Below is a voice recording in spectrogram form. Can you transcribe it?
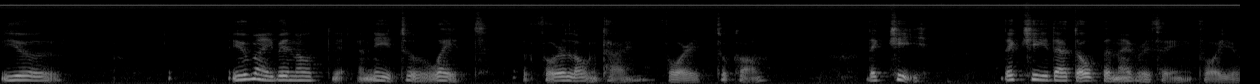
You you maybe not need to wait for a long time for it to come. The key the key that open everything for you.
